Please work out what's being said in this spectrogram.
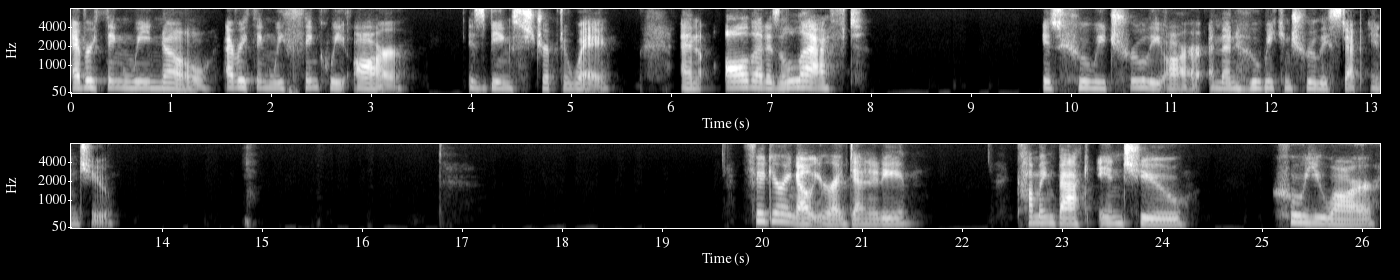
Everything we know, everything we think we are, is being stripped away. And all that is left is who we truly are, and then who we can truly step into. Figuring out your identity coming back into who you are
